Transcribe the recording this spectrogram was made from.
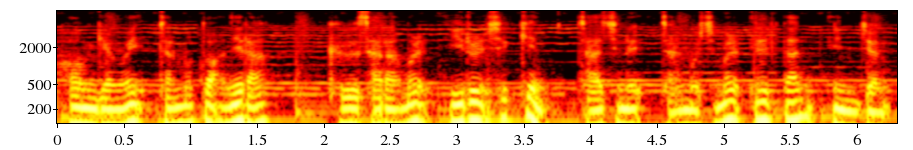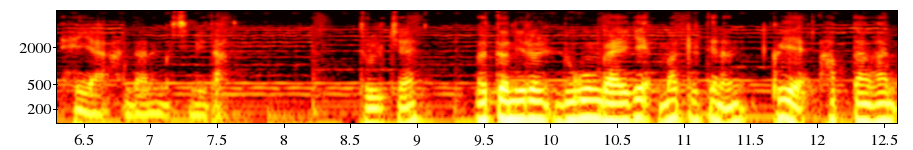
환경의 잘못도 아니라 그 사람을 일을 시킨 자신의 잘못임을 일단 인정해야 한다는 것입니다. 둘째, 어떤 일을 누군가에게 맡길 때는 그에 합당한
